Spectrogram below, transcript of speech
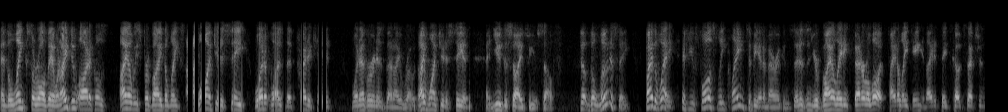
and the links are all there. When I do articles, I always provide the links. I want you to see what it was that predicated whatever it is that I wrote. I want you to see it and you decide for yourself. The, the lunacy, by the way, if you falsely claim to be an American citizen, you're violating federal law. It's Title 18, United States Code Section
